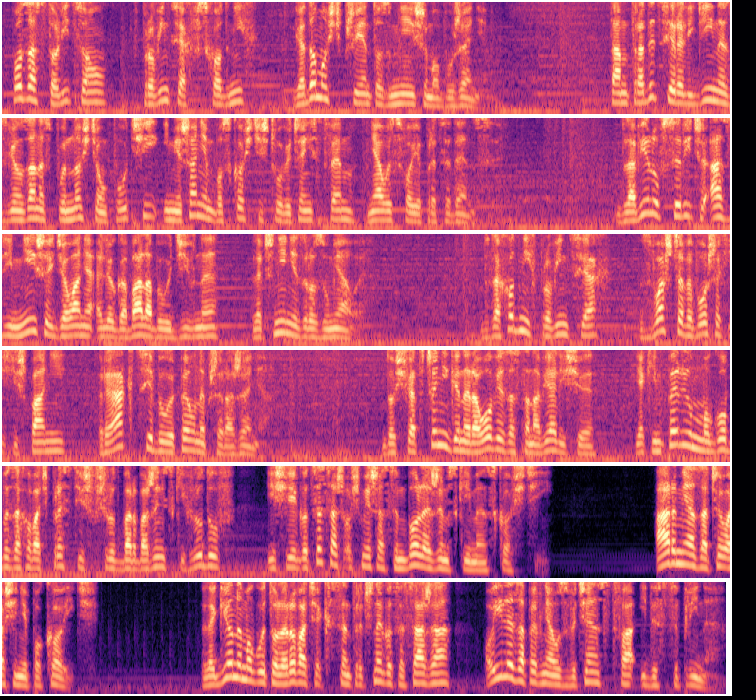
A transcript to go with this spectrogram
Poza stolicą, w prowincjach wschodnich, wiadomość przyjęto z mniejszym oburzeniem. Tam tradycje religijne związane z płynnością płci i mieszaniem boskości z człowieczeństwem miały swoje precedensy. Dla wielu w Syrii czy Azji mniejszej działania Eliogabala były dziwne, lecz nie niezrozumiałe. W zachodnich prowincjach, zwłaszcza we Włoszech i Hiszpanii, reakcje były pełne przerażenia. Doświadczeni generałowie zastanawiali się, jak imperium mogłoby zachować prestiż wśród barbarzyńskich ludów, jeśli jego cesarz ośmiesza symbole rzymskiej męskości. Armia zaczęła się niepokoić. Legiony mogły tolerować ekscentrycznego cesarza, o ile zapewniał zwycięstwa i dyscyplinę.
